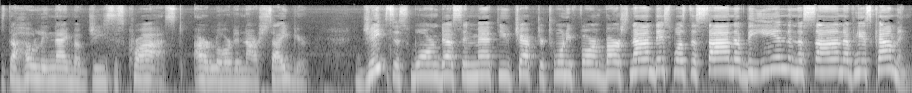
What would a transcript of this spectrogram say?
is the holy name of Jesus Christ, our Lord and our Savior. Jesus warned us in Matthew chapter 24 and verse 9 this was the sign of the end and the sign of his coming.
